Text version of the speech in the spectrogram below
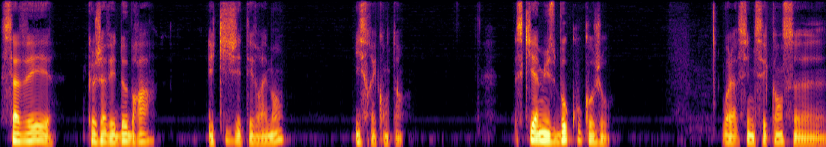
savait que j'avais deux bras et qui j'étais vraiment, il serait content. Ce qui amuse beaucoup Kojo. Voilà, c'est une séquence, euh,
